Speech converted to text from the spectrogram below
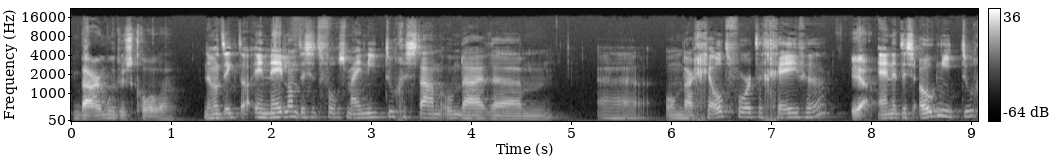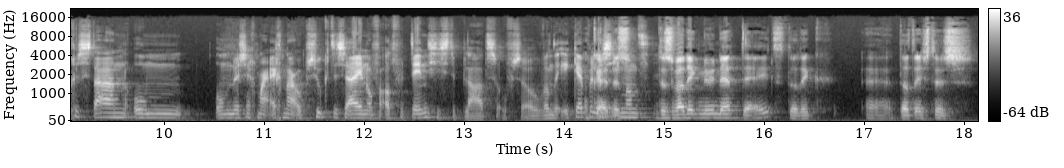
baarmoeder scrollen. Nou, want ik, in Nederland is het volgens mij niet toegestaan om daar, ehm, eh, om daar geld voor te geven. Ja, En het is ook niet toegestaan om, om er zeg maar echt naar op zoek te zijn of advertenties te plaatsen of zo. Want ik heb wel eens dus, iemand... dus wat ik nu net deed, dat, ik, dat is dus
